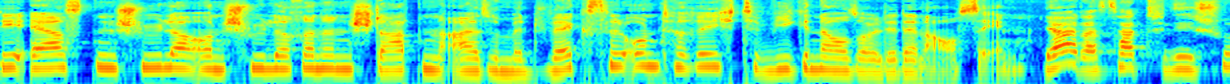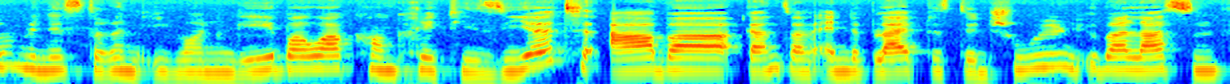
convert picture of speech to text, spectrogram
Die ersten Schüler und Schülerinnen starten also mit Wechselunterricht. Wie genau soll der denn aussehen? Ja, das hat die Schulministerin Yvonne Gebauer konkretisiert, aber ganz am Ende bleibt es den Schulen überlassen,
